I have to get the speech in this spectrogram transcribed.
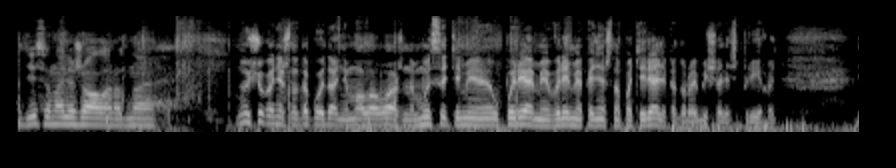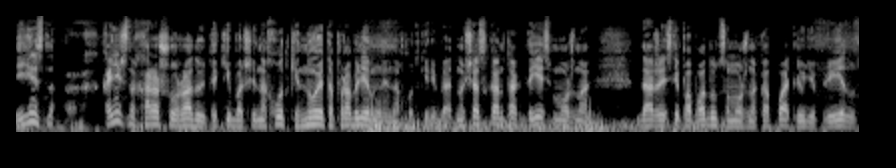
Здесь она лежала, родная. Ну, еще, конечно, такой, да, немаловажный. Мы с этими упырями время, конечно, потеряли, которые обещались приехать. Единственное, конечно, хорошо радуют такие большие находки, но это проблемные находки, ребят. Но сейчас контакты есть, можно, даже если попадутся, можно копать, люди приедут,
